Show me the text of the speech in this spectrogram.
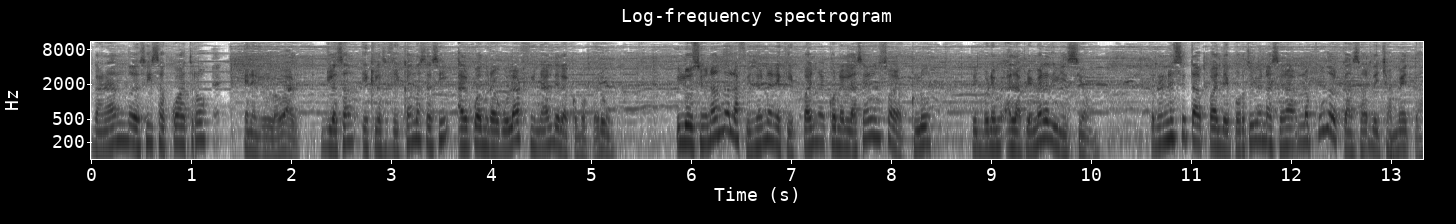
ganando de 6 a 4 en el global y clasificándose así al cuadrangular final de la Copa Perú, ilusionando a la afición en Equipaña con el ascenso al club a la primera división. Pero en esa etapa el Deportivo Nacional no pudo alcanzar dicha meta,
